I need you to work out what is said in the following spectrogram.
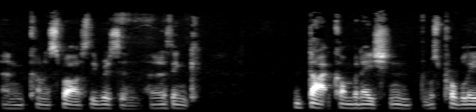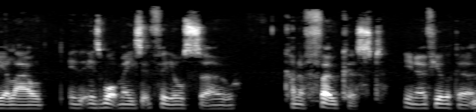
and kind of sparsely written. And I think that combination was probably allowed is what makes it feel so kind of focused. You know, if you look at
